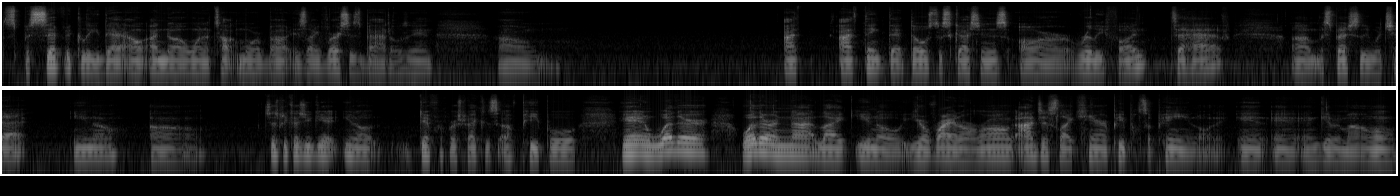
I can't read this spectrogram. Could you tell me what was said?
specifically that I, I know I want to talk more about is like versus battles and um, I I think that those discussions are really fun to have, um, especially with chat. You know, um, just because you get you know different perspectives of people. And whether whether or not like you know you're right or wrong i just like hearing people's opinion on it and and, and giving my own.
